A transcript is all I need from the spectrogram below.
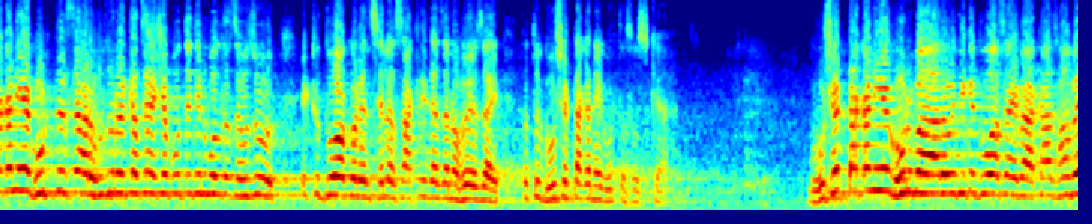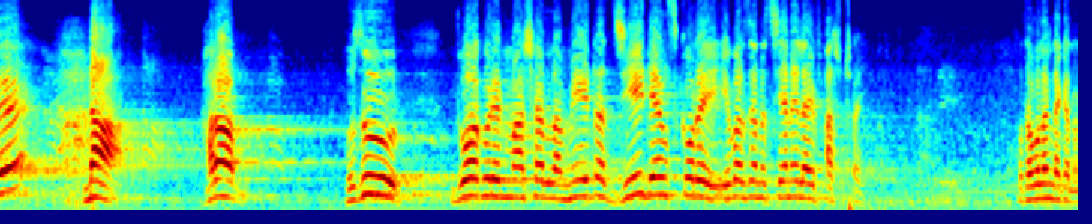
টাকা নিয়ে ঘুরতেছে আর হুজুরের কাছে এসে প্রতিদিন বলতেছে, হুজুর, একটু দোয়া করেন, ছেলের চাকরিটা যেন হয়ে যায়, তো তুই ঘুষের টাকা নিয়ে ঘুরতেছিস কে? ঘুষের টাকা নিয়ে ঘুরবা আর ওইদিকে দোয়া চাইবা। কাজ হবে? না। হারাম। হুজুর, দোয়া করেন মাশাল্লাহ মেয়েটা যে ড্যান্স করে, এবার যেন চ্যানেল ফার্স্ট হয়। কথা বলেন না কেন?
